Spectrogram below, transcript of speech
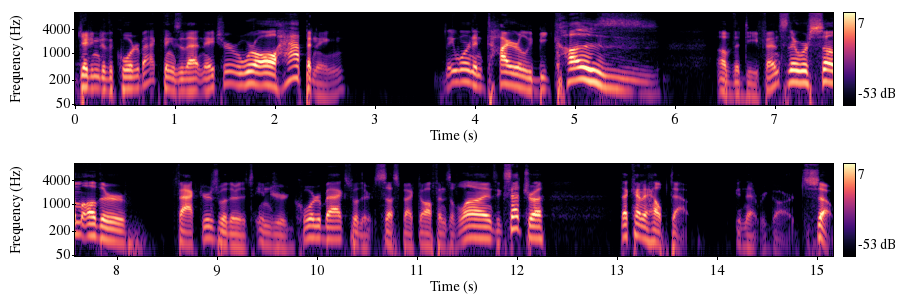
getting to the quarterback, things of that nature, were all happening. They weren't entirely because of the defense. There were some other factors, whether it's injured quarterbacks, whether it's suspect offensive lines, etc., that kind of helped out in that regard. So,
